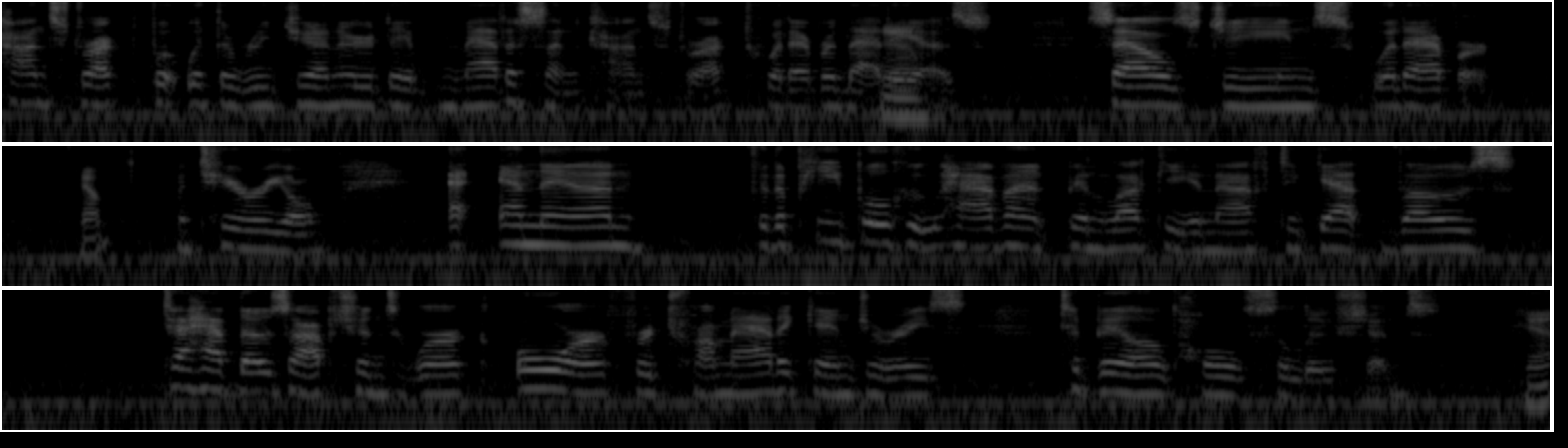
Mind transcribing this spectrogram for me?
construct, but with a regenerative medicine construct, whatever that is, Yeah. Cells, genes, whatever. Yep. Material, A- and then for the people who haven't been lucky enough to get those to have those options work or for traumatic injuries to build whole solutions. Yeah.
